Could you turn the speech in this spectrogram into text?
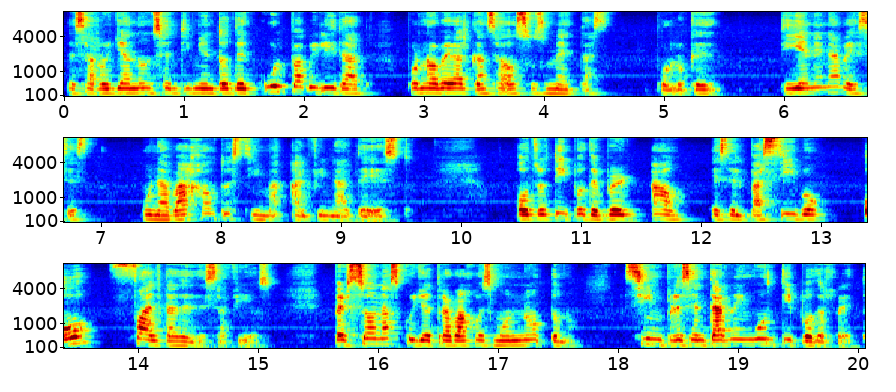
desarrollando un sentimiento de culpabilidad por no haber alcanzado sus metas, por lo que tienen a veces una baja autoestima al final de esto. Otro tipo de burnout es el pasivo o falta de desafíos. Personas cuyo trabajo es monótono, sin presentar ningún tipo de reto.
